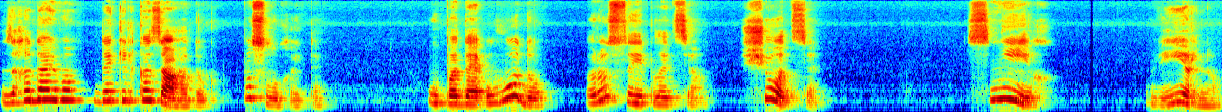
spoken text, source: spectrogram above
загадаю вам декілька загадок. Послухайте. Упаде у воду, розсиплеться. Що це? Сніг. Вірно.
